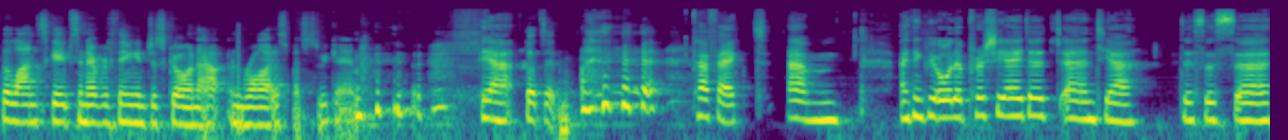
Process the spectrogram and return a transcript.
the landscapes and everything and just go out and ride as much as we can. yeah. That's it. Perfect. Um, I think we all appreciate it. And yeah, this is, uh,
